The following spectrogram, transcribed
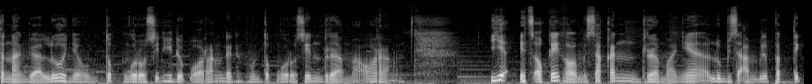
tenaga lu hanya untuk ngurusin hidup orang dan untuk ngurusin drama orang iya it's okay kalau misalkan dramanya lu bisa ambil petik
